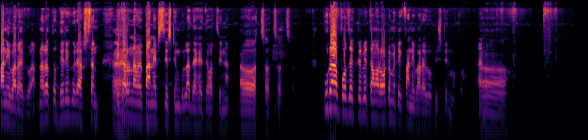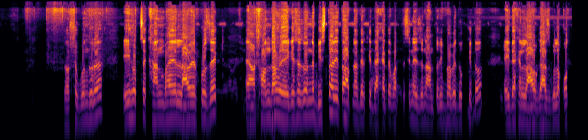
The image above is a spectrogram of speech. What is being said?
পানি বাড়াইবো। আপনারা তো দেরি করে আসছেন এই হ্যাঁ, কারণে আমি পানির সিস্টেমগুলা দেখাইতে পারছি না। ও আচ্ছা আচ্ছা আচ্ছা। পুরা প্রজেক্টের ভিতরে আমার অটোমেটিক পানি বাড়াইবো বৃষ্টির মতো। হ্যাঁ। দর্শক বন্ধুরা এই হচ্ছে খান ভাইয়ের লাউয়ের প্রজেক্ট সন্ধ্যা হয়ে গেছে জন্য বিস্তারিত আপনাদেরকে দেখাতে পারতেছি না এই জন্য আন্তরিকভাবে দুঃখিত। এই দেখেন লাউ গাছগুলো কত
